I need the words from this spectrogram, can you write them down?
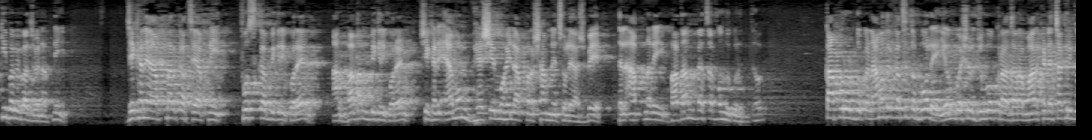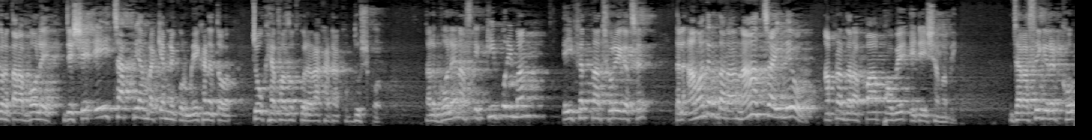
কীভাবে বাঁচবেন আপনি? যেখানে আপনার কাছে আপনি ফুচকা বিক্রি করেন আর বাদাম বিক্রি করেন, সেখানে এমন ভেসে মহিলা আপনার সামনে চলে আসবে, তাহলে আপনার এই বাদাম বেচা বন্ধ করে দিতে হবে। কাপড়ের দোকানে। আমাদের কাছে তো বলে ইয়ং বয়সের যুবকরা যারা মার্কেটে চাকরি করে, তারা বলে যে, সে এই চাকরি আমরা কেমনে করব? এখানে তো চোখ হেফাজত করে রাখাটা খুব দুষ্কর। তাহলে বলেন আজকে কি পরিমাণ এই ফেতনা ছড়ে গেছে? তাহলে আমাদের দ্বারা না চাইলেও আপনার দ্বারা পাপ হবে, এটাই স্বাভাবিক। যারা সিগারেট খোর,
